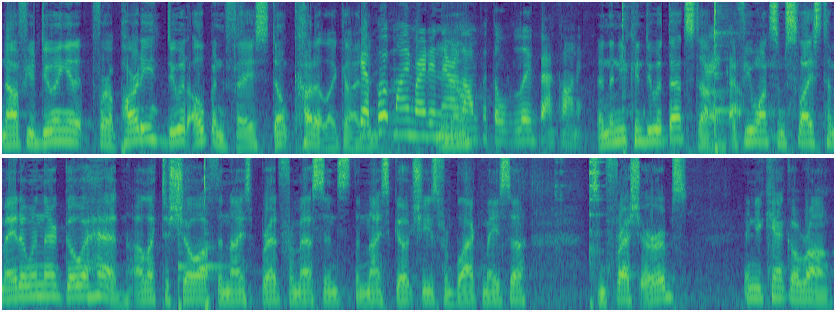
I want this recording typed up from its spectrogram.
Now, if you're doing it for a party, do it open face. Don't cut it like I do. Yeah, did. put mine right in You there and know? I'll put the lid back on it. And then you can do it that style. You. If you want some sliced tomato in there, go ahead. I like to show off the nice bread from Essence, the nice goat cheese from Black Mesa, some fresh herbs, and you can't go wrong.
